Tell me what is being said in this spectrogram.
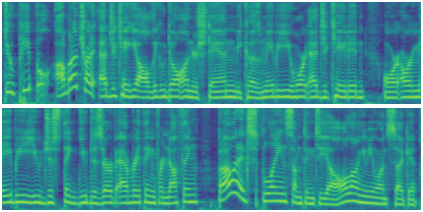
Do people, I'm going to try to educate y'all who don't understand because maybe you weren't educated or, or maybe you just think you deserve everything for nothing. But I want to explain something to y'all. Hold on, give me one second.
